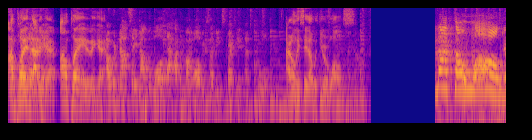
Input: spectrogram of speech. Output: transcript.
I'm Play playing that again. I'm playing it again. I would not say not the wall if that happened in my wall because I'd be expecting it and that's cool. I only say that with your walls. No.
